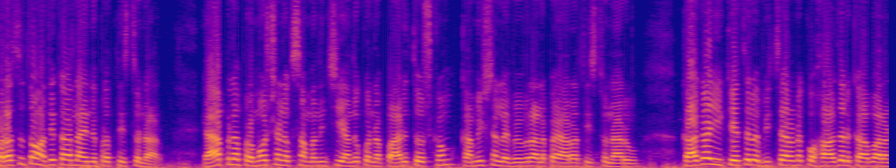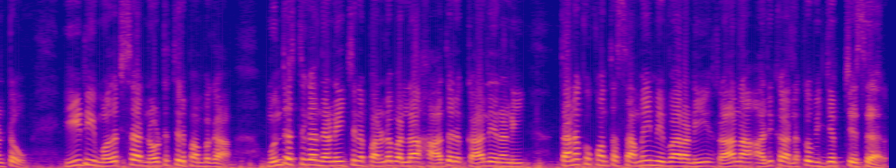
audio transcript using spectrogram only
ప్రస్తుతం అధికారులు ఆయన ప్రశ్నిస్తున్నారు. యాప్ల ప్రమోషన్లకు సంబంధించి అందుకున్న పారితోషికం కమిషన్ల వివరాలపై ఆరా తీస్తున్నారు. కాగా ఈ కేసులో విచారణకు హాజరు కావాలంటూ ఈడీ మొదటిసారి నోటీసులు పంపగా ముందస్తుగా నిర్ణయించిన పనుల వల్ల హాజరు కాలేనని తనకు కొంత సమయం ఇవ్వాలని రానా అధికారులకు విజ్ఞప్తి చేశారు.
